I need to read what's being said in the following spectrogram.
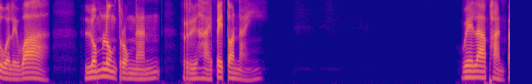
ตัวเลยว่า ล้มลงตรงนั้น หรือหายไปตอนไหน เวลาผ่านไป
